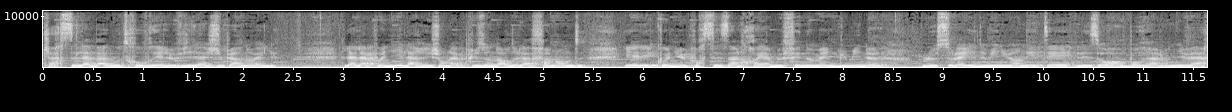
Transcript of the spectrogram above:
car c'est là-bas que vous trouverez le village du Père Noël. La Laponie est la région la plus au nord de la Finlande et elle est connue pour ses incroyables phénomènes lumineux, le soleil de minuit en été, les aurores boréales en hiver,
